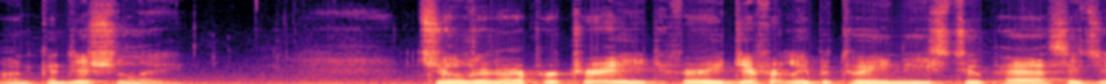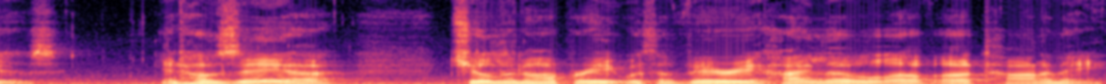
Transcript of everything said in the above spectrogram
unconditionally. Children are portrayed very differently between these two passages. In Hosea, children operate with a very high level of autonomy,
